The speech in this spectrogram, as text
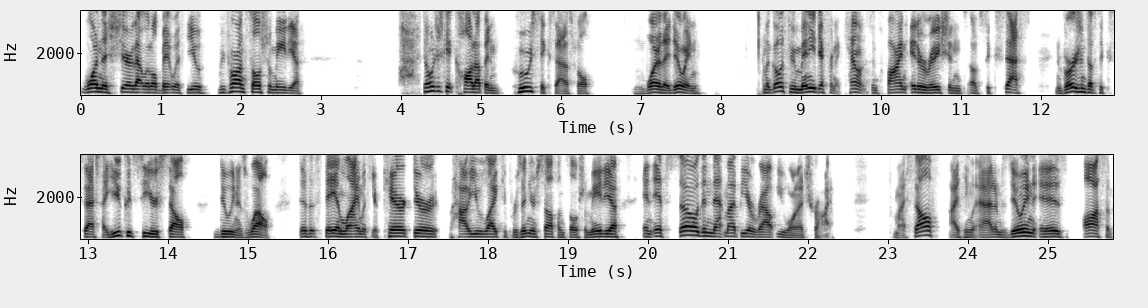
wanted to share that little bit with you before on social media. Don't just get caught up in who's successful. What are they doing? I'm gonna go through many different accounts and find iterations of success and versions of success that you could see yourself doing as well. Does it stay in line with your character, how you like to present yourself on social media? And if so, then that might be a route you want to try. For myself, I think what Adam's doing is awesome.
